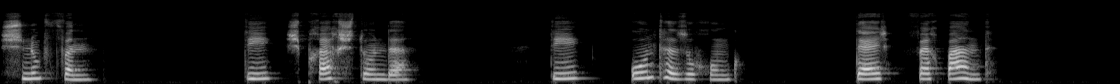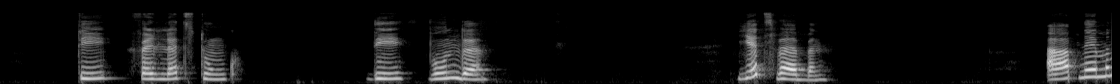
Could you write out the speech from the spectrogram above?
Schnupfen. Die Sprechstunde. Die Untersuchung. Der Verband. Die Verletzung. Die Wunde. Jetzt Verben. Abnehmen.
